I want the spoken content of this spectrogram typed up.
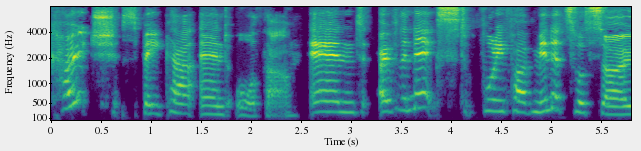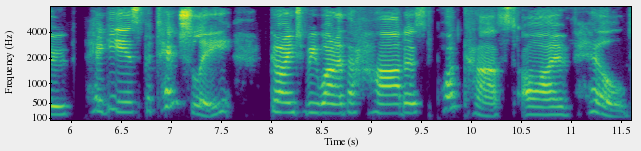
coach, speaker, and author. And over the next 45 minutes or so, Peggy is potentially going to be one of the hardest podcasts I've held.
